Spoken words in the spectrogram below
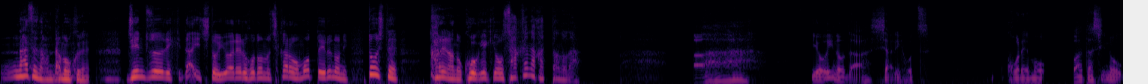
なぜなんだ木蓮。神通力第一と言われるほどの力を持っているのにどうして彼らの攻撃を避けなかったのだ。ああ良いのだシャリホツ。これも私の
